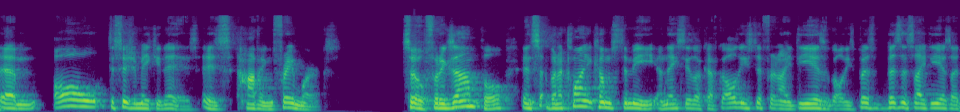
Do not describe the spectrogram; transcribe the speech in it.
um, all decision making is is having frameworks. So, for example, when a client comes to me and they say, "Look, I've got all these different ideas. I've got all these business ideas. I,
